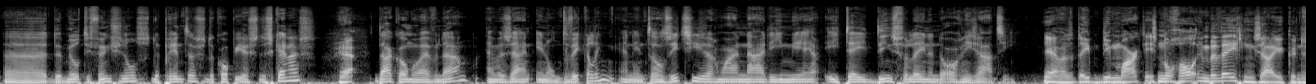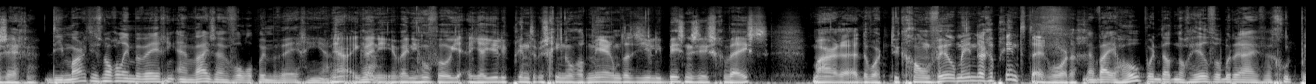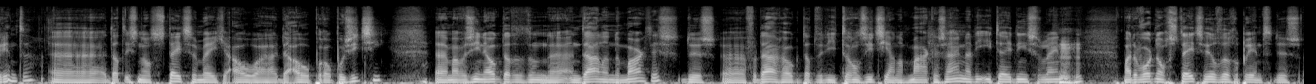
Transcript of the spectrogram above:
Uh, de multifunctionals, de printers, de kopiërs, de scanners. Ja. Daar komen wij vandaan. En we zijn in ontwikkeling en in transitie zeg maar, naar die meer IT-dienstverlenende organisatie. Ja, want die, die markt is nogal in beweging, zou je kunnen zeggen. Die markt is nogal in beweging en wij zijn volop in beweging. Ja, ja ik, ja. Weet, niet, ik weet niet hoeveel. Ja, jullie printen misschien nog wat meer omdat het jullie business is geweest. Maar uh, er wordt natuurlijk gewoon veel minder geprint tegenwoordig. Nou, wij hopen dat nog heel veel bedrijven goed printen. Uh, dat is nog steeds een beetje oude, de oude propositie. Uh, maar we zien ook dat het een, een dalende markt is. Dus vandaar ook dat we die transitie aan het maken zijn naar die IT-dienstverlening. Mhm. Mm -hmm. Maar er wordt nog steeds heel veel geprint. Dus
